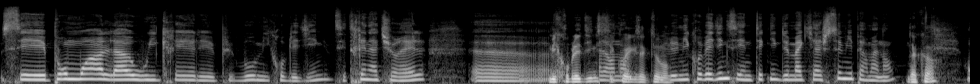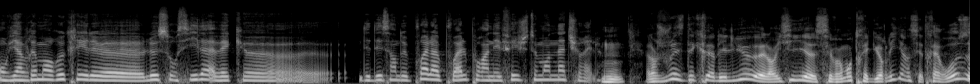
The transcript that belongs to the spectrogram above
C'est pour moi là où il crée les plus beaux microblading. C'est très naturel. Euh, Microblading, c'est quoi exactement? Le microblading, c'est une technique de maquillage semi-permanent. D'accord. On vient vraiment recréer le, le sourcil avec euh, des dessins de poil à poil pour un effet justement naturel. Mhm. Alors je vous laisse décrire les lieux. Alors ici, euh, c'est vraiment très girly, hein, c'est très rose.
